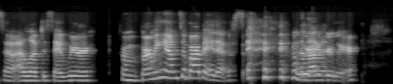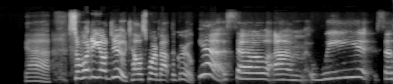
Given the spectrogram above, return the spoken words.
So I love to say we're from Birmingham to Barbados, we're everywhere. It. Yeah. So what do y'all do? Tell us more about the group. Yeah. So um we so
